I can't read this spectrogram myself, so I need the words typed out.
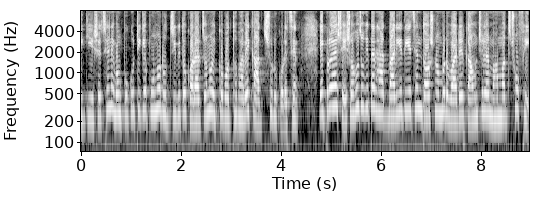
এগিয়ে এসেছেন এবং পুকুরটিকে পুনরুজ্জীবিত করার জন্য ঐক্যবদ্ধভাবে কাজ শুরু করেছেন। এই প্রয়াসে সহযোগিতার হাত বাড়িয়ে দিয়েছেন দশ নম্বর ওয়ার্ডের কাউন্সিলর মোহাম্মদ শফি,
